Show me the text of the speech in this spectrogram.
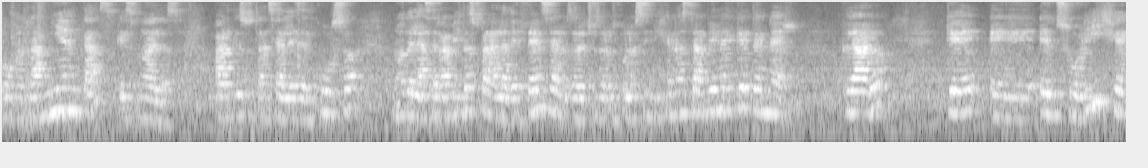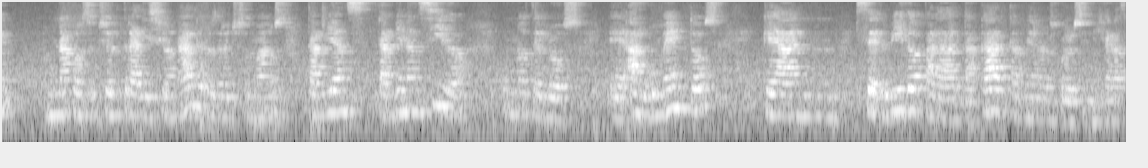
como herramientas, que es una de las partes sustanciales del curso, ¿no? de las herramientas para la defensa de los derechos de los pueblos indígenas, también hay que tener claro que eh, en su origen, una concepción tradicional de los derechos humanos, también, también han sido uno de los eh, argumentos que han servido para atacar también a los pueblos indígenas,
